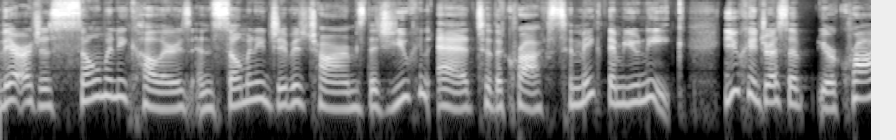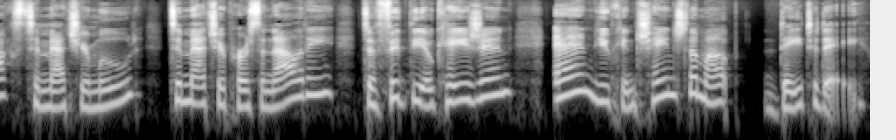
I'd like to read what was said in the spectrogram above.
There are just so many colors and so many Jibbitz charms that you can add to the Crocs to make them unique. You can dress up your Crocs to match your mood, to match your personality, to fit the occasion, and you can change them up day to day.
